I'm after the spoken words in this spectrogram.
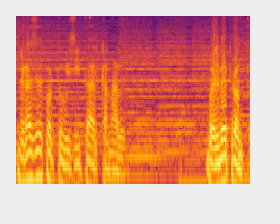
Gracias por tu visita al canal. Vuelve pronto.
